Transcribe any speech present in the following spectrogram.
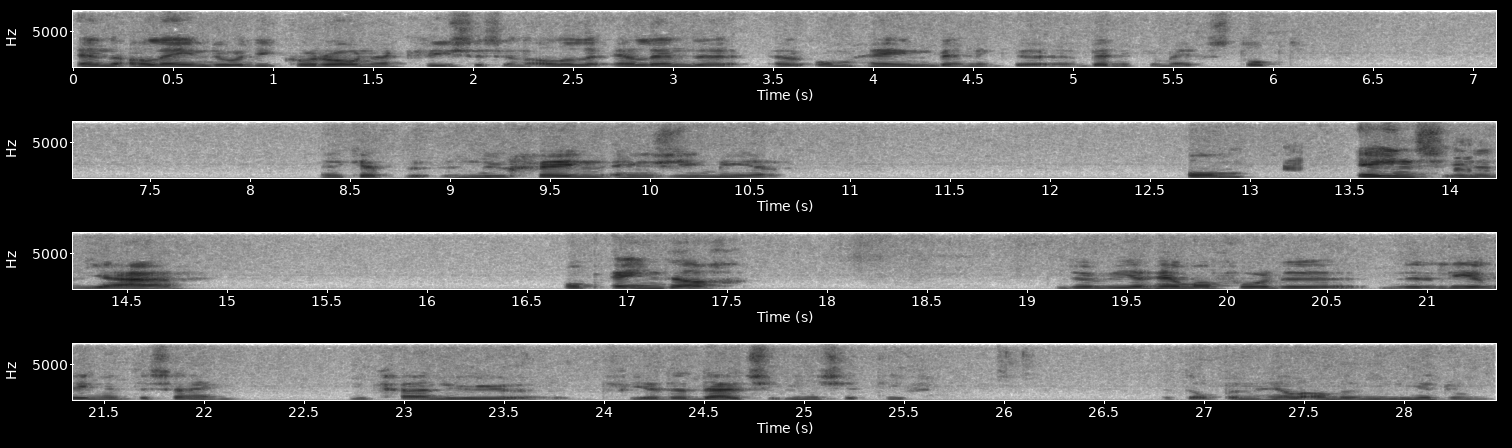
En alleen door die coronacrisis en alle ellende eromheen ben ik, uh, ben ik ermee gestopt. En ik heb nu geen energie meer om eens in het jaar op één dag er weer helemaal voor de, de leerlingen te zijn. Ik ga nu eh, via de Duitse initiatief het op een heel andere manier doen.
